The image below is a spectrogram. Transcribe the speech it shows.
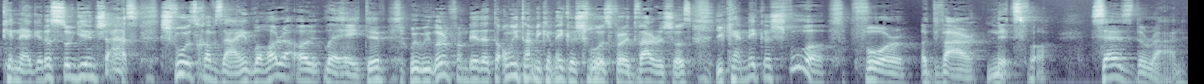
keneged a sugi in Shas. Shvuos Chav Zayin v'hara lehetiv, where we learn from there that the only time you can make a shvu is for a dvar you can't make a shvu for a dvar mitzvah. Says the Ran,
